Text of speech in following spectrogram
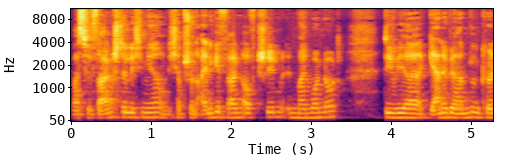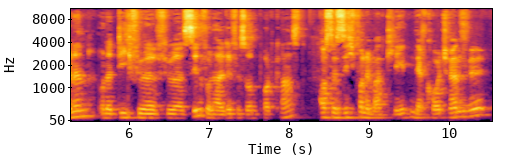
Was für Fragen stelle ich mir? Und ich habe schon einige Fragen aufgeschrieben in mein OneNote, die wir gerne behandeln können oder die ich für, für sinnvoll halte für so einen Podcast. Aus der Sicht von einem Athleten, der Coach werden will?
